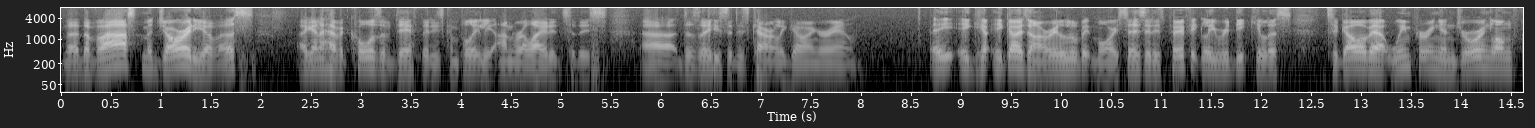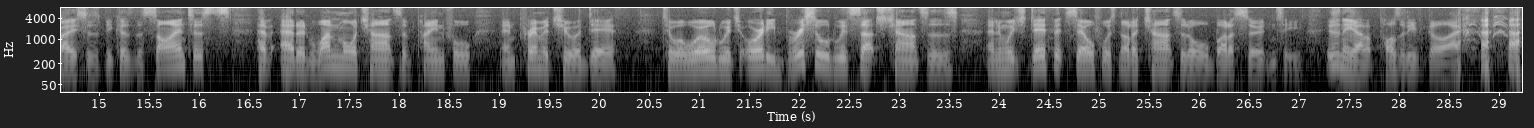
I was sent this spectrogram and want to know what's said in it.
The, the vast majority of us are going to have a cause of death that is completely unrelated to this uh, disease that is currently going around. He, he, he, goes on, I read a little bit more. He says, It is perfectly ridiculous to go about whimpering and drawing long faces because the scientists have added one more chance of painful and premature death to a world which already bristled with such chances and in which death itself was not a chance at all but a certainty. Isn't he a positive guy?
